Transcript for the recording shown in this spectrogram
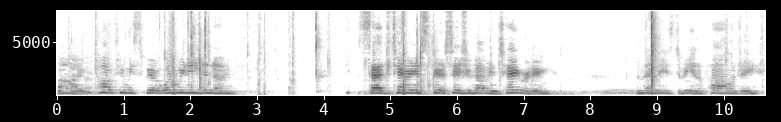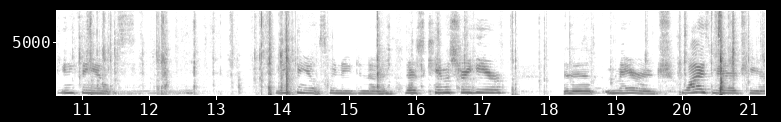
Alright, talk to me, Spirit. What do we need to know? Sagittarius Spirit says you have integrity. And there needs to be an apology. Anything else? Anything else we need to know? There's chemistry here. And then marriage. Why is marriage here?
